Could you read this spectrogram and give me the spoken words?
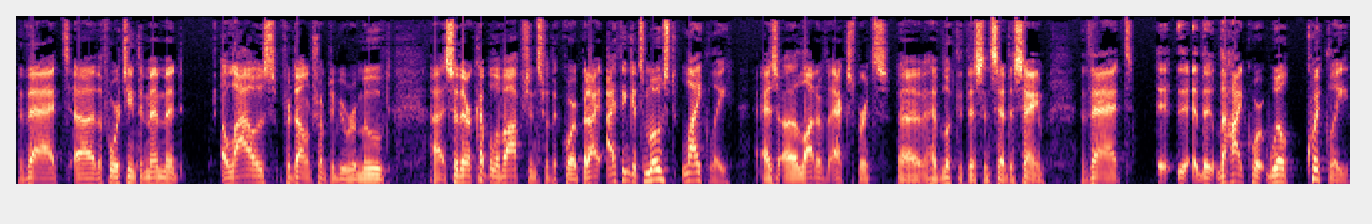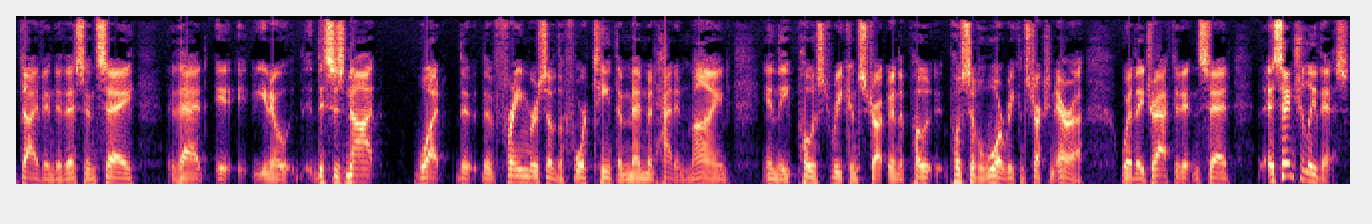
that uh, the 14th Amendment allows for Donald Trump to be removed. Uh, so there are a couple of options for the court, but I, I think it's most likely, as a lot of experts uh, have looked at this and said the same, that the, the, High Court will quickly dive into this and say that it, you know this is not what the, the framers of the 14th Amendment had in mind in the post reconstruct in the post Civil War Reconstruction era, where they drafted it and said essentially this:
